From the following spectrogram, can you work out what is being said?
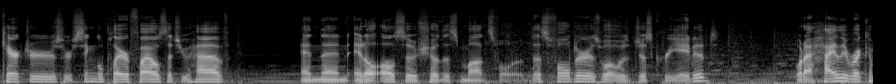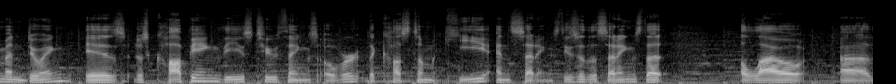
characters or single player files that you have. And then it'll also show this mods folder. This folder is what was just created. What I highly recommend doing is just copying these two things over, the custom key and settings. These are the settings that allow uh,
